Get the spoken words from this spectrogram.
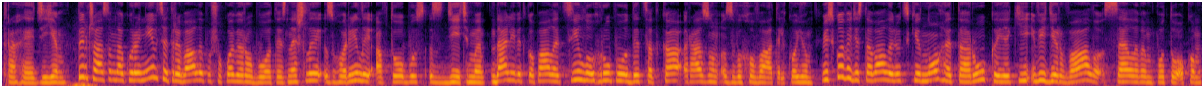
трагедії. Тим часом на Куренівці тривали пошукові роботи. Знайшли згорілий автобус з дітьми. Далі відкопали цілу групу дитсадка разом з вихователькою. Військові діставали людські ноги та руки, які відірвало селевим потоком.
